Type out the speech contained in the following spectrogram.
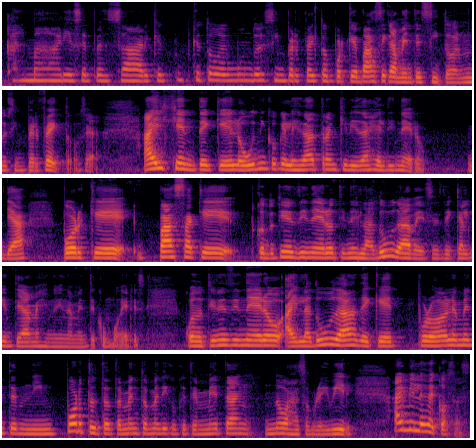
calmar y hacer pensar que, que todo el mundo es imperfecto, porque básicamente sí, todo el mundo es imperfecto. O sea, hay gente que lo único que les da tranquilidad es el dinero, ¿ya? Porque pasa que cuando tienes dinero tienes la duda a veces de que alguien te ame genuinamente como eres. Cuando tienes dinero hay la duda de que probablemente no importa el tratamiento médico que te metan, no vas a sobrevivir. Hay miles de cosas.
